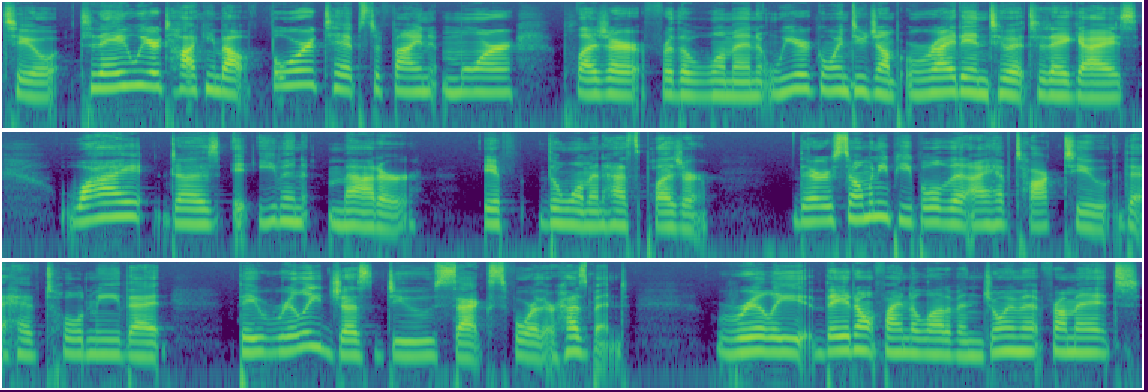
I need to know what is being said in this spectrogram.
two. Today we are talking about four tips to find more pleasure for the woman. We are going to jump right into it today, guys. Why does it even matter if the woman has pleasure? There are so many people that I have talked to that have told me that they really just do sex for their husband. Really, they don't find a lot of enjoyment from it.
